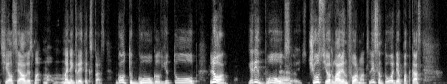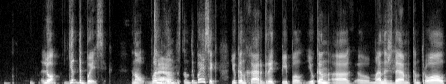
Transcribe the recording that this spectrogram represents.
Chelsea Alves, m- many great experts. Go to Google, YouTube, learn. You read books, yeah. choose your loving format, listen to audio podcast, learn, get the basic. Know, when yeah. you understand the basic, you can hire great people, you can uh, uh, manage them, control,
